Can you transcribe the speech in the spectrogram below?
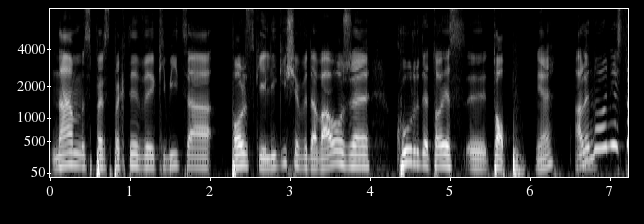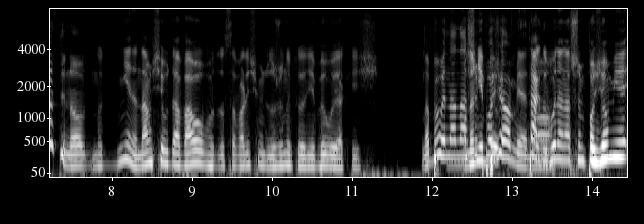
nam z perspektywy kibica polskiej ligi się wydawało, że kurde, to jest y, top, nie? Ale no niestety, no No nie, no nam się udawało, bo dostawaliśmy drużyny, które nie były jakieś... No były na naszym nie by- poziomie, Tak, no. no były na naszym poziomie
